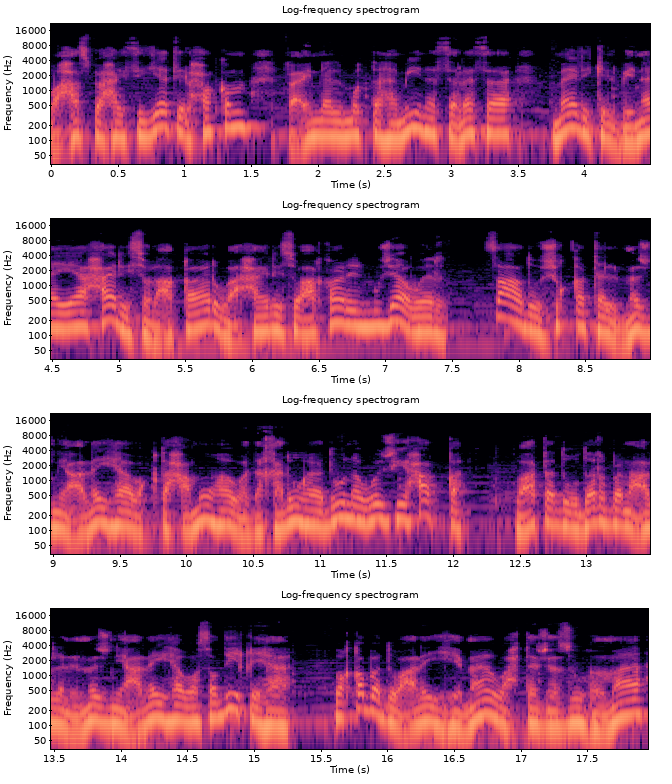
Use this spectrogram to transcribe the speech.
وحسب حيثيات الحكم فإن المتهمين الثلاثة مالك البناية حارس العقار وحارس عقار المجاور صعدوا شقة المجني عليها واقتحموها ودخلوها دون وجه حق واعتدوا ضربا على المجني عليها وصديقها. وقبضوا عليهما واحتجزوهما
